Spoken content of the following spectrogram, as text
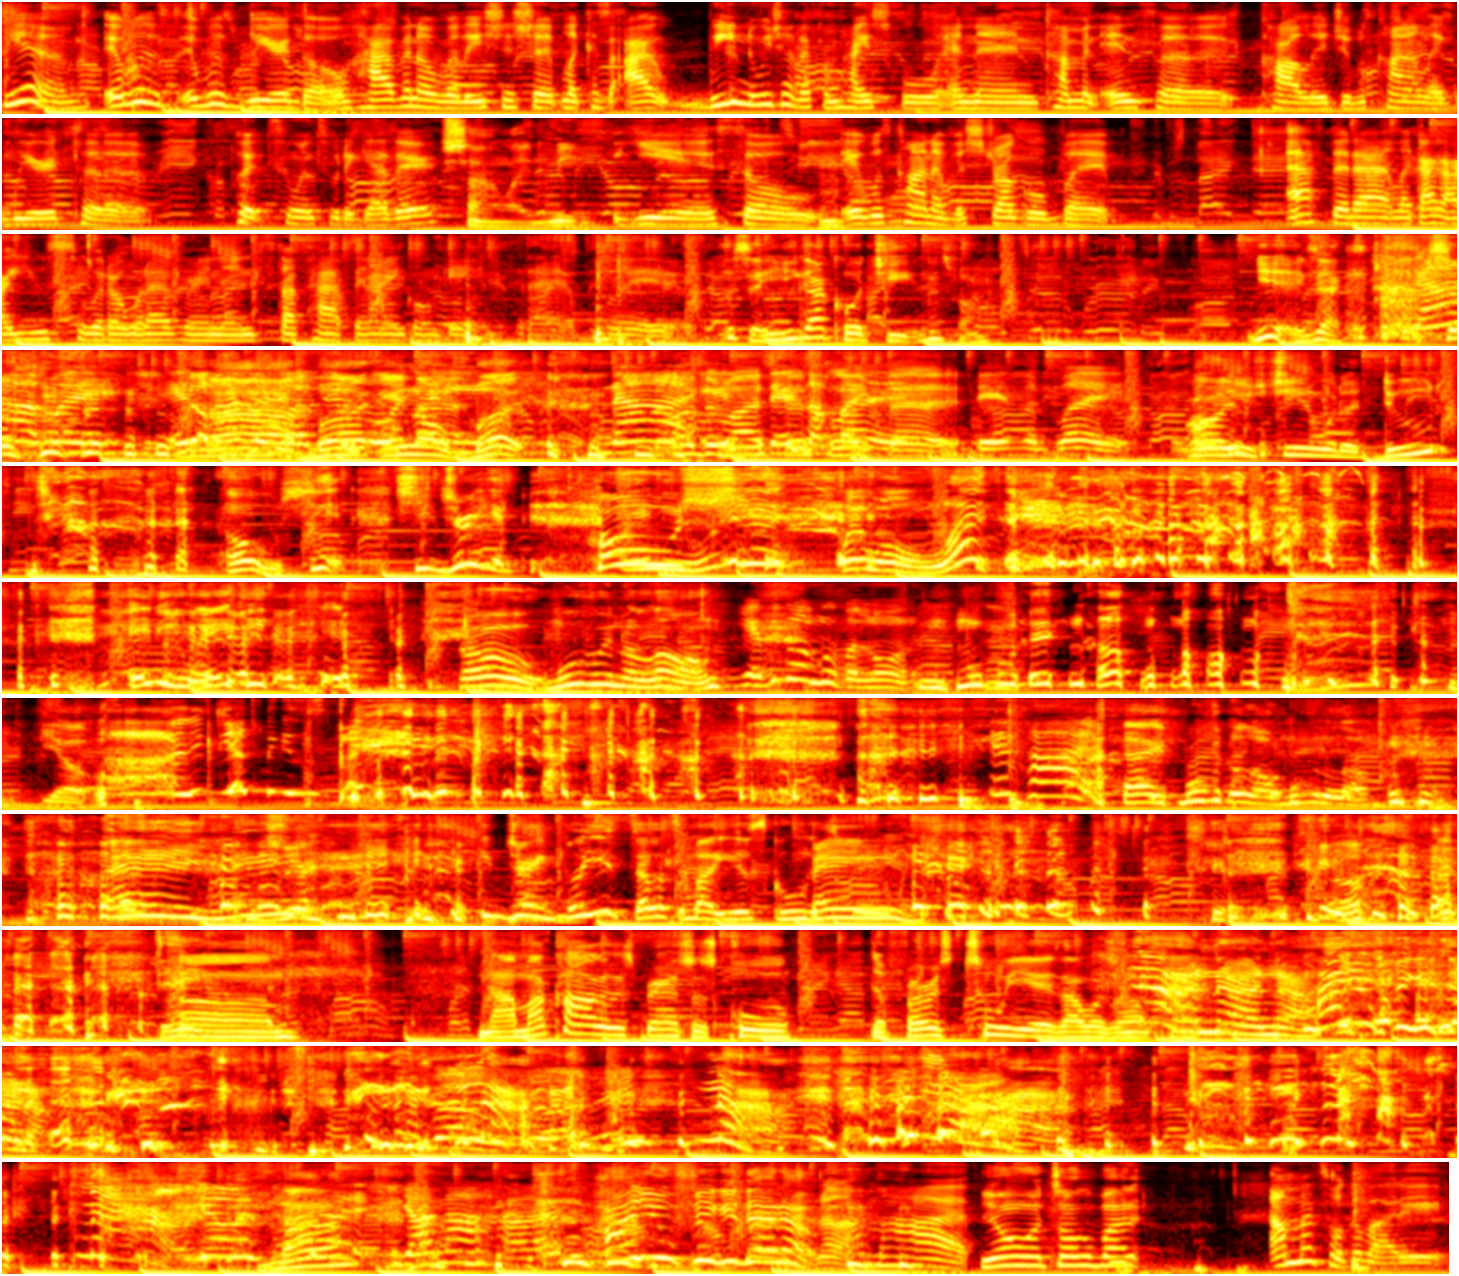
yeah, it was it was weird though having a relationship like because I we knew each other from high school and then coming into college it was kind of like weird to put two and two together. Sound like me. Yeah, so it was kind of a struggle, but after that, like I got used to it or whatever, and then stuff happened. I ain't gonna get into that, but. Listen, you got caught cheating. It's fine. Yeah, exactly. Nah, but it's Nah, but ain't no but. Nah, do my it's, there's sis a like but. that. There's a but. Oh, you was cheating with a dude? oh shit, she drinking. Oh Anyway. shit! Wait, whoa, what? anyway, Oh, moving along. Yeah, we gonna move along. Moving along. Yo. Ah, these young niggas is crazy. It's hot. Hey, moving along, Move it along. hey, Drake, Drake, please tell us about your school experience. Um. Nah, my college experience was cool. The first two years I was on. nah, nah, nah. How you figured that out? nah, Yo, it's Nah. Hot. Y'all not hot. how you figured that out? I'm hot. You don't want to talk about it? I'm gonna talk about it.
